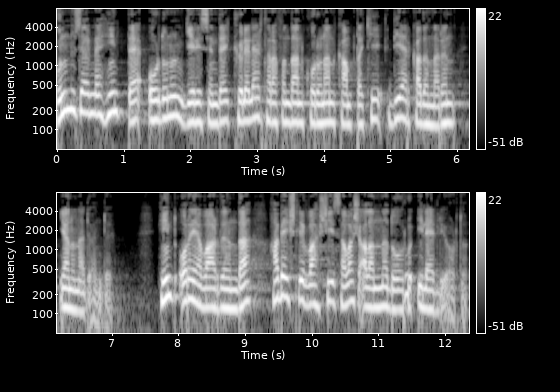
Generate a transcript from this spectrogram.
Bunun üzerine Hint de ordunun gerisinde köleler tarafından korunan kamptaki diğer kadınların yanına döndü. Hint oraya vardığında Habeşli vahşi savaş alanına doğru ilerliyordu.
